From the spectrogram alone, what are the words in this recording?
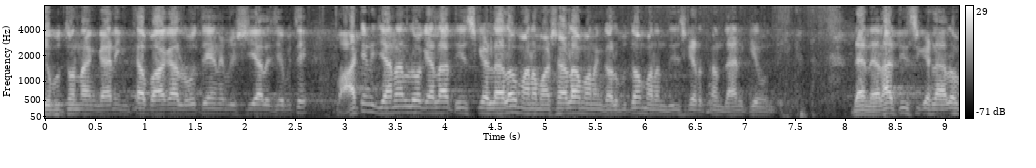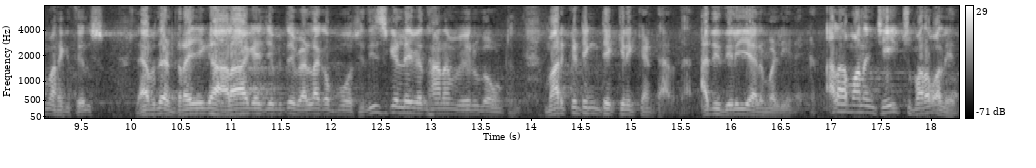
చెబుతున్నాం. కానీ ఇంకా బాగా లోతైన విషయాలు చెబితే వాటిని జనంలోకి ఎలా తీసుకెళ్ళాలో మన మసాలా మనం కలుపుతాం మనం తీసుకెళ్తాం దానికే ఉంది. దాన్ని ఎలా తీసుకెళ్ళాలో మనకి తెలుసు. లేకపోతే డ్రైగా అలాగే చెబితే వెళ్ళకపోవచ్చు. తీసుకెళ్ళే విధానం వేరుగా ఉంటుంది. మార్కెటింగ్ టెక్నిక్ అంటారు దాన్ని. అది తెలియాలి మళ్ళీ ఎక్కడ అలా మనం చేయొచ్చు పర్వాలేదు.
